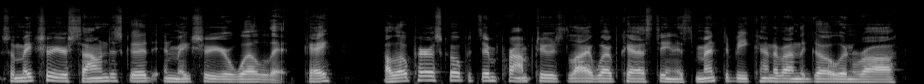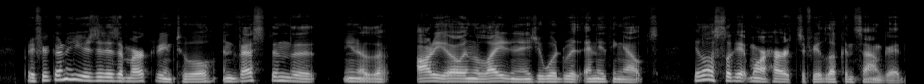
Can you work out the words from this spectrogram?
So make sure your sound is good and make sure you're well lit, okay? Although Periscope it's impromptu, it's live webcasting, it's meant to be kind of on the go and raw but if you're going to use it as a marketing tool, invest in the, you know, the audio and the lighting as you would with anything else. You'll also get more hearts if you look and sound good.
